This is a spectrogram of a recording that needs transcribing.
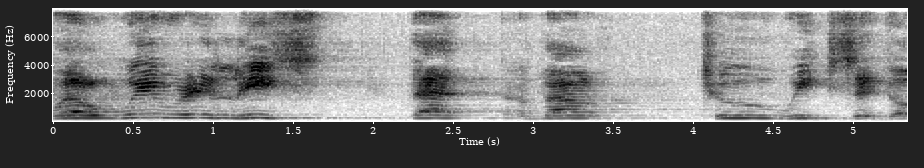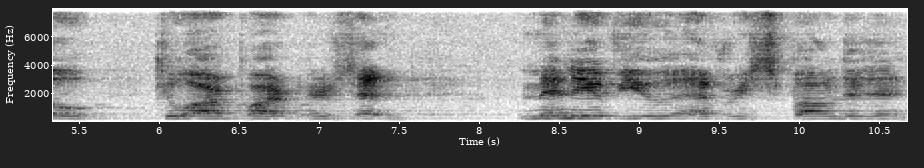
Well, we released that about two weeks ago to our partners, and many of you have responded, and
